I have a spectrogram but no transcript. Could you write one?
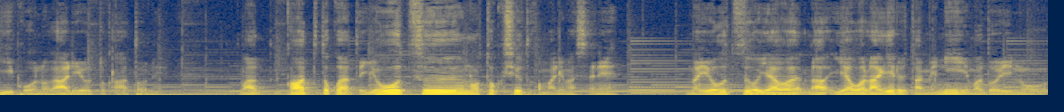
いい効能があるよとかあとねまあ変わったところだと腰痛の特集とかもありましたね、まあ、腰痛を和ら和らげるために、まあ、どういうの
